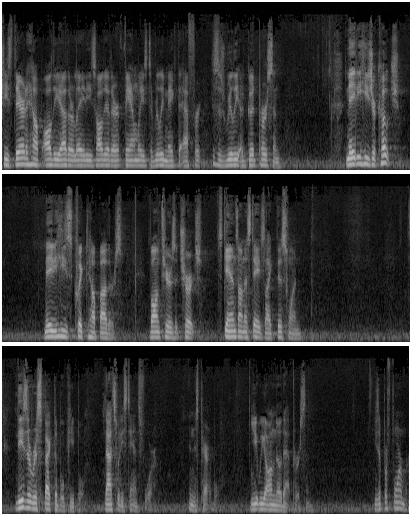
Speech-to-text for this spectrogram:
She's there to help all the other ladies, all the other families to really make the effort. This is really a good person. Maybe he's your coach. Maybe he's quick to help others. Volunteers at church, stands on a stage like this one. These are respectable people. That's what he stands for in this parable. You, we all know that person. He's a performer.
